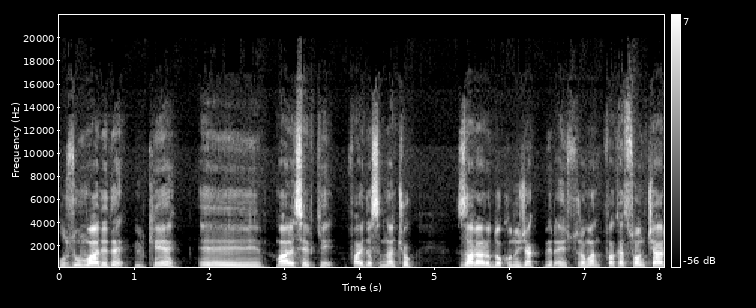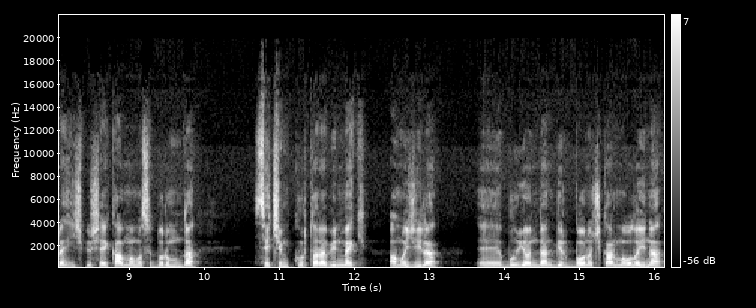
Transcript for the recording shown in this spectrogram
uzun vadede ülkeye e, maalesef ki faydasından çok zararı dokunacak bir enstrüman. Fakat son çare hiçbir şey kalmaması durumunda seçim kurtarabilmek amacıyla e, bu yönden bir bono çıkarma olayına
